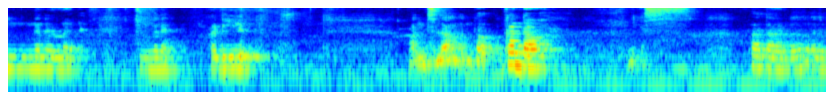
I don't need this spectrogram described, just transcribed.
ഇങ്ങനെയുള്ള ഇങ്ങനെ അടിയിൽ മനസ്സിലാവുന്നുണ്ടോ? കണ്ടോ? യെസ് അതാണ് ഒരു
